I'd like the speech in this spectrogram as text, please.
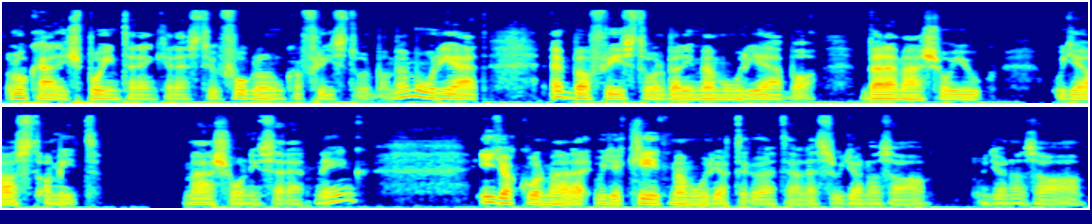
lokális pointeren keresztül foglalunk a FreeStore-ba memóriát, ebbe a FreeStore beli memóriába belemásoljuk ugye azt, amit másolni szeretnénk. Így akkor már ugye két memória területen lesz ugyanaz a, ugyanaz a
